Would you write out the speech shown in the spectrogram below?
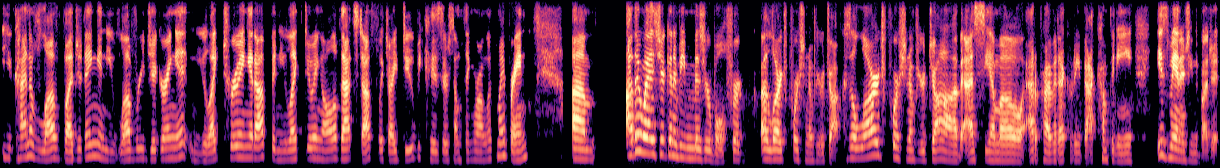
you kind of love budgeting and you love rejiggering it and you like truing it up and you like doing all of that stuff, which I do because there's something wrong with my brain. Um, otherwise you're going to be miserable for a large portion of your job because a large portion of your job as cmo at a private equity backed company is managing the budget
